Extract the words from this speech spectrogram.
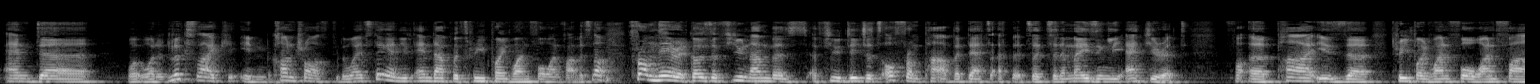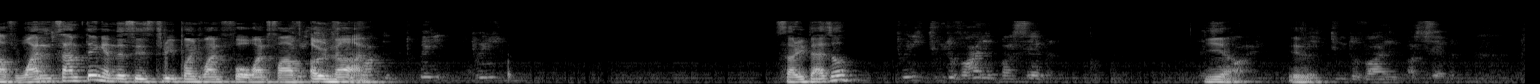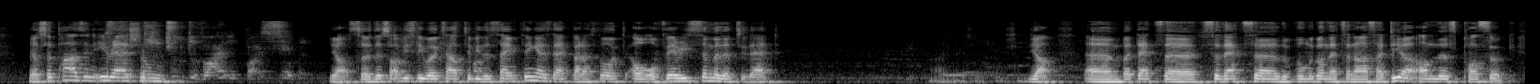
and uh, what, what it looks like in contrast to the way it's thing, and you end up with 3.1415. It's not from there. It goes a few numbers, a few digits off from pi, but that's it's, it's an amazingly accurate. Uh, pi is uh, 3.14151 something, and this is 3.141509. Sorry, Basil? 22 divided by 7. That's Yeah. pi. Yeah. 22 divided by 7. Yeah, so pi is an irrational. 22 divided by 7. Yeah, so this obviously works out to be the same thing as that, but I thought, or, or very similar to that. yeah, um, but that's uh, so that's uh, the Vilna That's a nice idea on this pasuk.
